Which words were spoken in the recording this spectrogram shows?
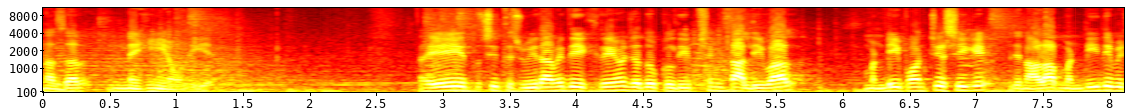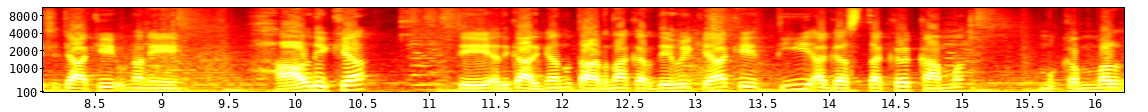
ਨਜ਼ਰ ਨਹੀਂ ਆਉਂਦੀ ਹੈ। ਤਾਂ ਇਹ ਤੁਸੀਂ ਤਸਵੀਰਾਂ ਵੀ ਦੇਖ ਰਹੇ ਹੋ, ਜਦੋਂ ਕੁਲਦੀਪ ਸਿੰਘ ਢਾਲੀਵਾਲ ਮੰਡੀ ਪਹੁੰਚੇ ਸੀਗੇ, ਜਨਾਲਾ ਮੰਡੀ ਦੇ ਵਿੱਚ ਜਾ ਕੇ ਉਹਨਾਂ ਨੇ ਹਾਲ ਦੇਖਿਆ ਤੇ ਅਧਿਕਾਰੀਆਂ ਨੂੰ ਤਾੜਨਾ ਕਰਦੇ ਹੋਏ ਕਿਹਾ ਕਿ 30 ਅਗਸਤ ਤੱਕ ਕੰਮ ਮੁਕੰਮਲ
